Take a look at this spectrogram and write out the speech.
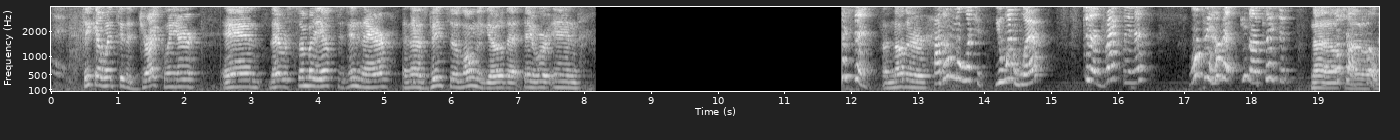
I think I went to the dry cleaner and there was somebody else's in there and that was been so long ago that they were in another I don't know what you you went where to the dry cleaners. Once we have a you know a place to no Wash our no clothes.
